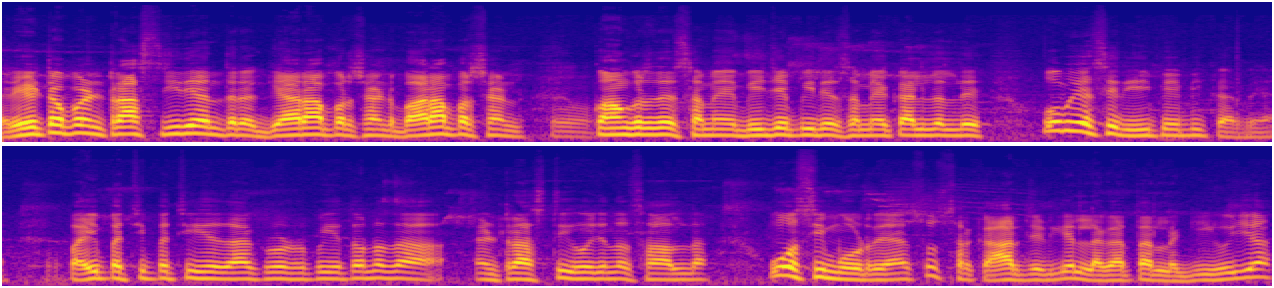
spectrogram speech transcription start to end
ਰੇਟ ਆਫ ਇੰਟਰਸਟ ਜਿਹਦੇ ਅੰਦਰ 11% 12% ਕਾਂਗਰਸ ਦੇ ਸਮੇਂ ਬੀਜੇਪੀ ਦੇ ਸਮੇਂ ਅਕਾਲੀ ਦਲ ਦੇ ਉਹ ਵੀ ਅਸੀਂ ਰੀਪੇ ਵੀ ਕਰ ਰਹੇ ਹਾਂ। ਭਾਈ 25 25000 ਕਰੋੜ ਰੁਪਏ ਤਾਂ ਉਹਨਾਂ ਦਾ ਇੰਟਰਸਟ ਹੀ ਹੋ ਜਾਂਦਾ ਸਾਲ ਦਾ ਉਹ ਅਸੀਂ ਮੋੜ ਰਹੇ ਹਾਂ। ਸੋ ਸਰਕਾਰ ਜਿਹੜੀ ਹੈ ਲਗਾਤਾਰ ਲੱਗੀ ਹੋਈ ਆ।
